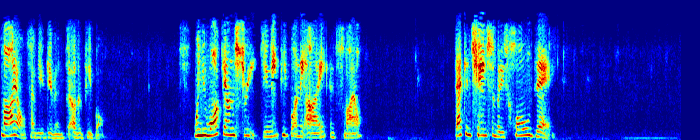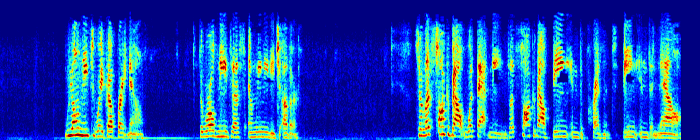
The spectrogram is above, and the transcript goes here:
smiles have you given to other people? When you walk down the street, do you meet people in the eye and smile? That can change somebody's whole day. We all need to wake up right now. The world needs us, and we need each other. So let's talk about what that means. Let's talk about being in the present, being in the now.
